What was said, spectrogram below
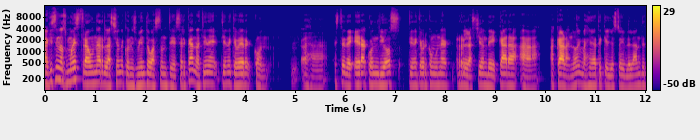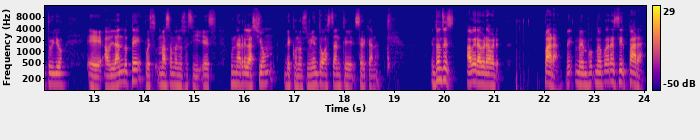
Aquí se nos muestra una relación de conocimiento bastante cercana. Tiene, tiene que ver con... este de era con Dios tiene que ver con una relación de cara a, cara, ¿no? Imagínate que yo estoy delante tuyo eh, hablándote, pues más o menos así. Es una relación de conocimiento bastante cercana. Entonces, a ver, a ver, a ver para, me, podrás decir para,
